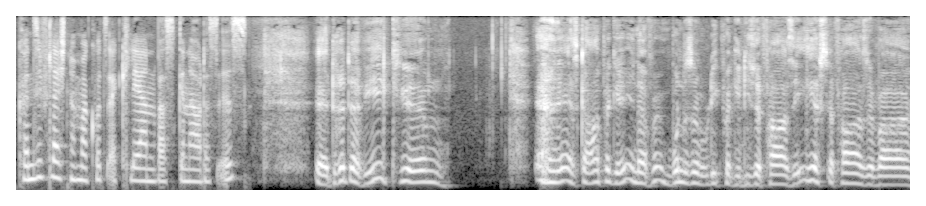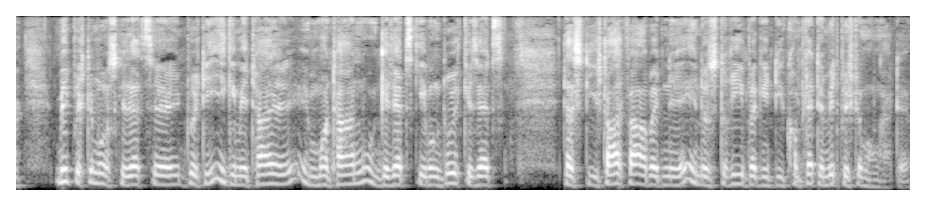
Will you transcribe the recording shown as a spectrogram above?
Können Sie vielleicht noch mal kurz erklären, was genau das ist? Äh, dritter Weg. Äh, es gab in der Bundesrepublik diese Phase. Erste Phase war Mitbestimmungsgesetze durch die IG Metall im Montan- und Gesetzgebung durchgesetzt dass die stahlverarbeitende Industrie die komplette Mitbestimmung hatte.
